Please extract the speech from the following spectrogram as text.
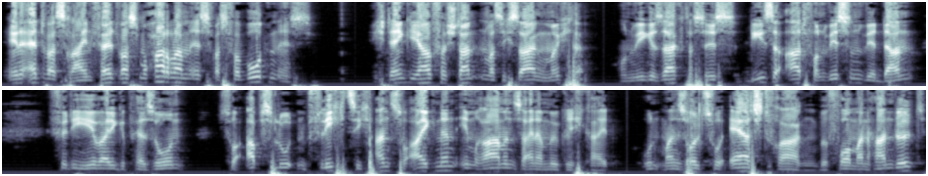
in etwas reinfällt, was Muharram ist, was verboten ist. Ich denke, ihr habt verstanden, was ich sagen möchte. Und wie gesagt, das ist, diese Art von Wissen wird dann für die jeweilige Person zur absoluten Pflicht, sich anzueignen im Rahmen seiner Möglichkeiten. Und man soll zuerst fragen, bevor man handelt,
